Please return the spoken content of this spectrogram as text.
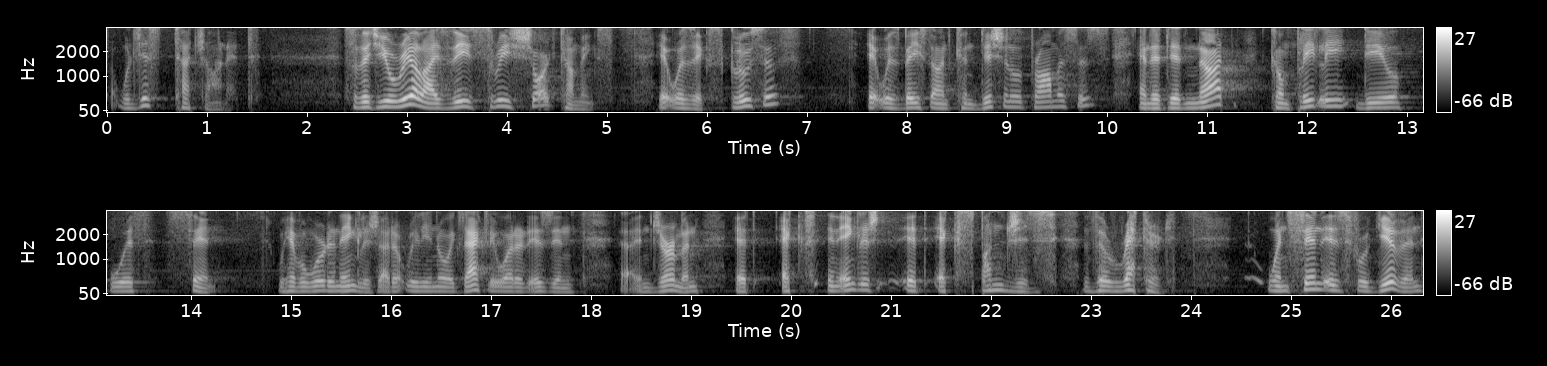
But we'll just touch on it so that you realize these three shortcomings. It was exclusive, it was based on conditional promises, and it did not completely deal with sin. We have a word in English, I don't really know exactly what it is in, uh, in German. It ex, in English, it expunges the record. When sin is forgiven,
